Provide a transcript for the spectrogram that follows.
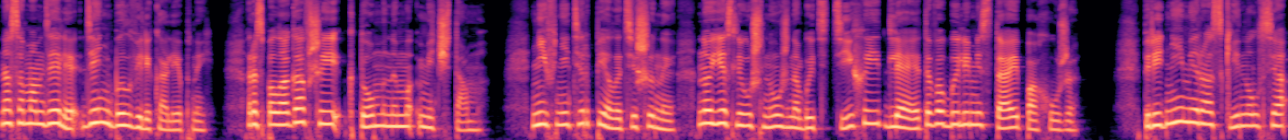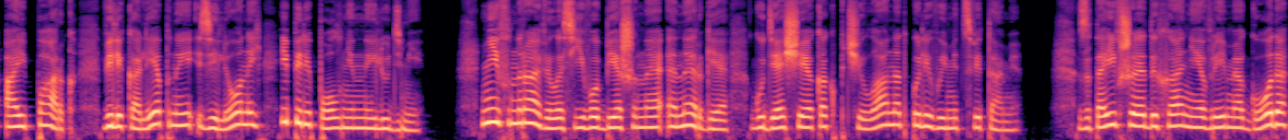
На самом деле день был великолепный, располагавший к томным мечтам. Ниф не терпела тишины, но если уж нужно быть тихой, для этого были места и похуже. Перед ними раскинулся Ай-парк, великолепный, зеленый и переполненный людьми. Ниф нравилась его бешеная энергия, гудящая как пчела над полевыми цветами. Затаившее дыхание время года,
